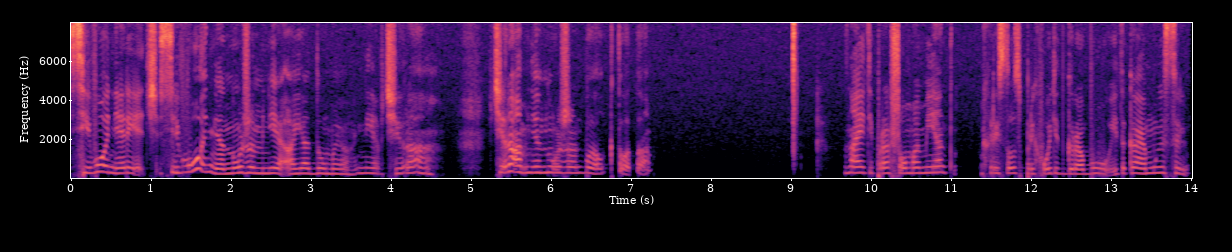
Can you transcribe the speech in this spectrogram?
сегодня речь, сегодня нужен мне, а я думаю, не, вчера, вчера мне нужен был кто-то. Знаете, прошел момент, Христос приходит к гробу, и такая мысль,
